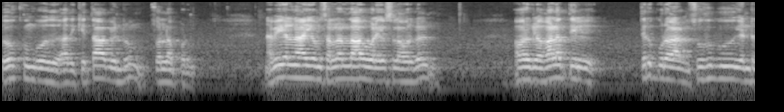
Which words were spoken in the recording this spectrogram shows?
துவக்கும்போது அது கிதாப் என்றும் சொல்லப்படும். நபிகள் நாயகம் சல்லல்லாஹு அலையுஸ்லாம் அவர்கள் அவர்கள் காலத்தில் திருக்குரான் சுகுபு என்ற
